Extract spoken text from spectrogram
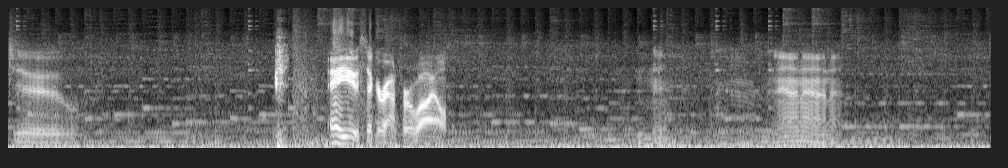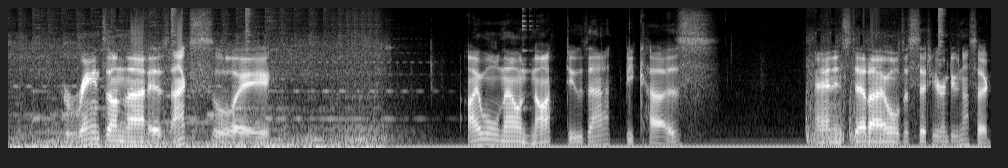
do. hey you, stick around for a while. No, no, no. Her on that is actually... I will now not do that because... And instead I will just sit here and do nothing.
